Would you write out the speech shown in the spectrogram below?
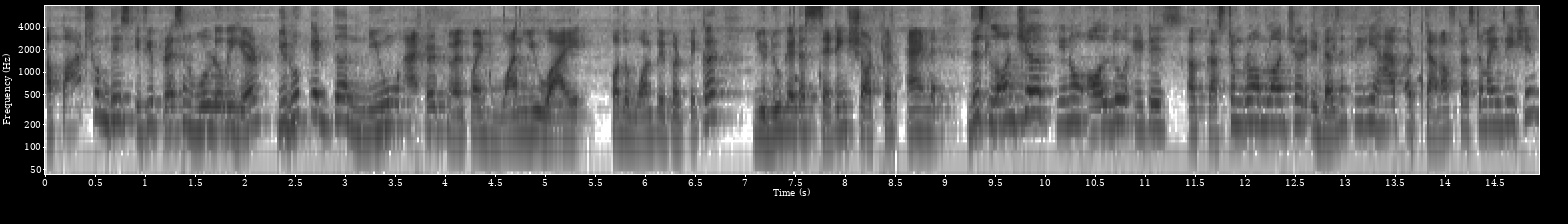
apart from this, if you press and hold over here, you don't get the new Android 12.1 UI for the wallpaper picker you do get a setting shortcut and this launcher you know although it is a custom rom launcher it doesn't really have a ton of customizations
